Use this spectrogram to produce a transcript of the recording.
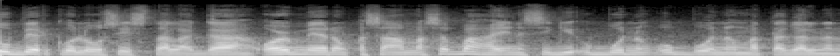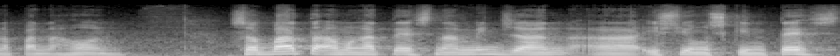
tuberculosis talaga. Or merong kasama sa bahay na sige ubo ng ubo ng matagal na na panahon. Sa bata, ang mga test namin dyan ah, is yung skin test.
